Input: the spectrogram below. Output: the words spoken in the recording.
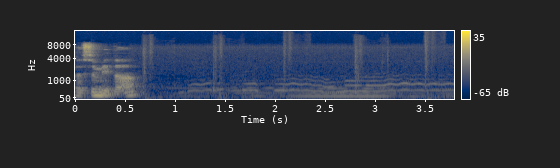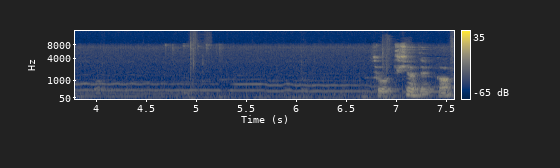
됐습니다. 이제 어떻게 해야 될까?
